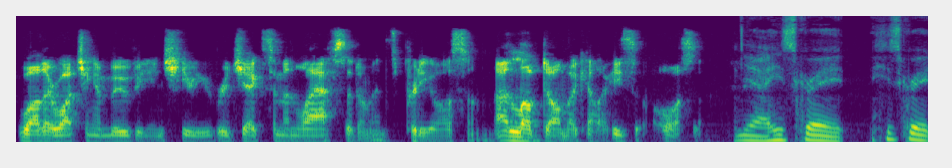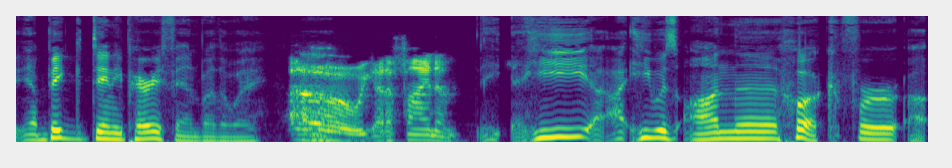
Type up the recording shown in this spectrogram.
while they're watching a movie, and she rejects him and laughs at him. It's pretty awesome. I love Don McKellar. He's awesome. yeah, he's great. He's great. A big Danny Perry fan, by the way. Oh, we got to find him. he uh, he was on the hook for a,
